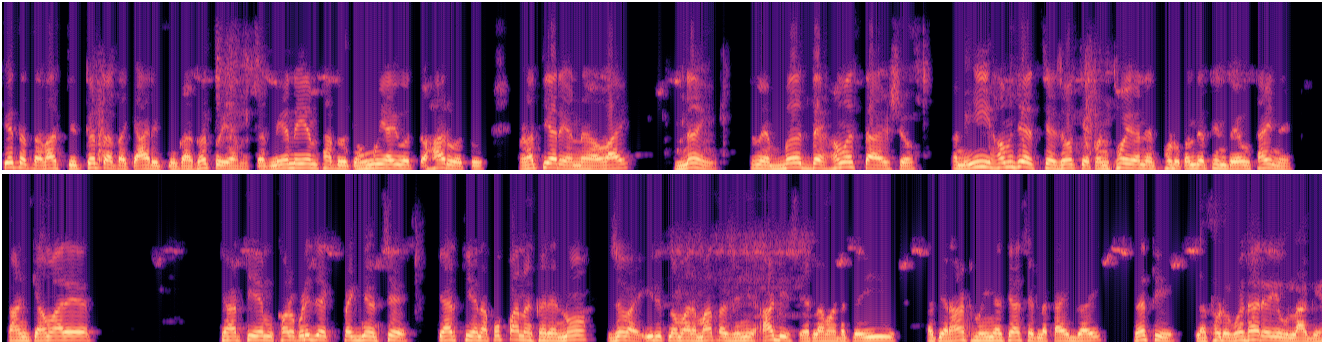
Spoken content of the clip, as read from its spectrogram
કહેતા હતા વાતચીત કરતા હતા કે આ રીતનું કાંક હતું એમ. એટલે એને એમ થતું કે હું આવ્યો તો સારું હતું. પણ અત્યારે એને અવાય નહીં. તમે બધા સમજતા હશો. અને એ સમજે જ છે જોકે, પણ થોય અને થોડુંક અંદરથી તો એવું થાય ને. કારણ કે અમારે જ્યારથી એમ ખબર પડી જાય પ્રેગ્નેન્ટ છે ત્યારથી એના પપ્પાના ઘરે ન જવાય. એ રીતનો મારા માતાજીની આડી છે એટલા માટે તે ઈ અત્યારે આઠ મહિના થયા છે એટલે કાંઈ ગઈ નથી. એટલે થોડુંક વધારે એવું લાગે.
